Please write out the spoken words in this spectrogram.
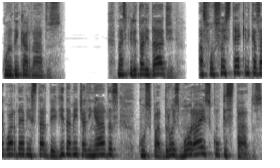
quando encarnados. Na espiritualidade, As funções técnicas agora devem estar devidamente alinhadas com os padrões morais conquistados,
